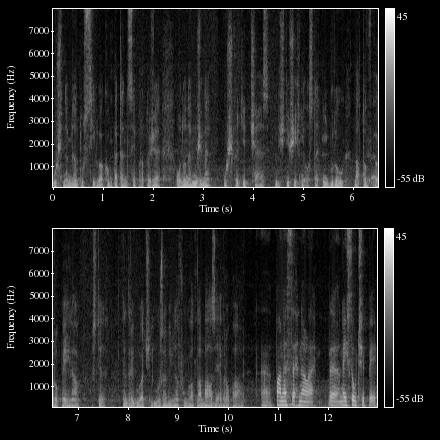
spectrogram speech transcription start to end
už neměl tu sílu a kompetenci, protože ono nemůžeme uškrtit čes, když ty všichni ostatní budou na tom v Evropě jinak. Prostě ten regulační úřad by měl fungovat na bázi Evropa. Pane Sehnale, eh, nejsou čipy,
